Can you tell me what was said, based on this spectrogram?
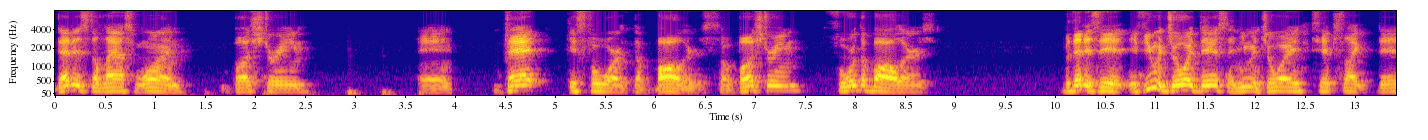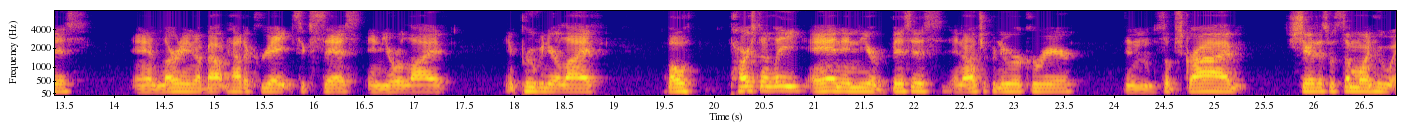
that is the last one, BuzzStream, and that is for the ballers. So BuzzStream for the ballers. But that is it. If you enjoyed this and you enjoy tips like this and learning about how to create success in your life, improving your life, both personally and in your business and entrepreneur career, then subscribe, share this with someone who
